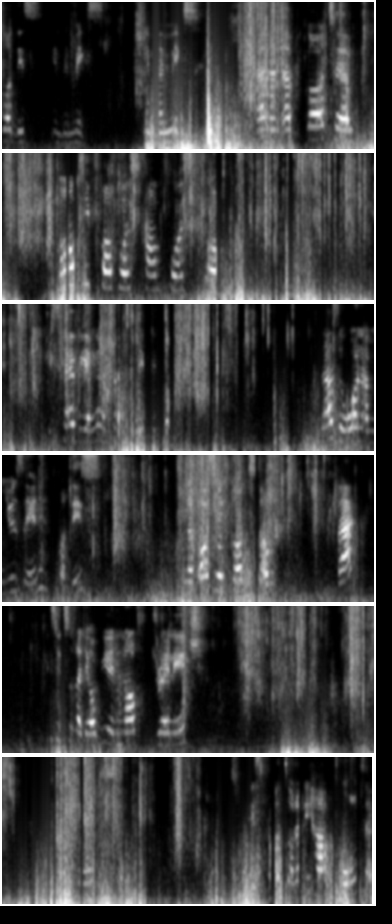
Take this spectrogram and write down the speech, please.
got this in the mix in my mix. And I've got um, multi-purpose compost from it's heavy I'm gonna try to lift it up that's the one I'm using for this. And I've also got some back this is so that there will be enough drainage. Have holes. I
